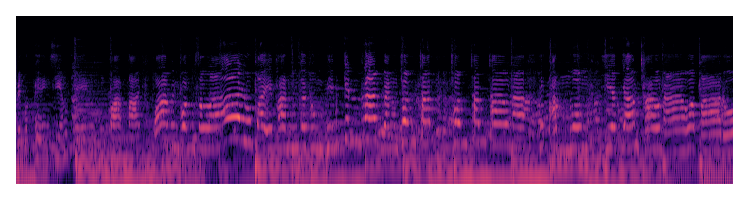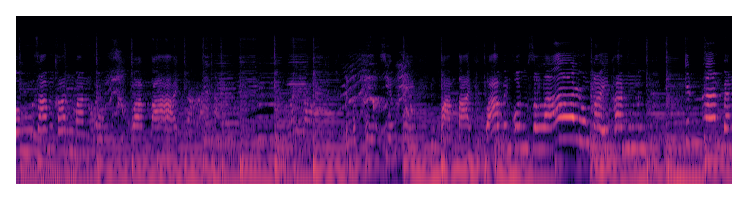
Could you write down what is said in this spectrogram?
เป็นบทเพลงเสียงเพลงความตาย ความเป็นคนสลายลงไปพันกระดุมพีมันกินร่างแบ่งชนชั้นชนชั้นชาวนา ให้ต่ำลงเหยียดยามชาวนาว่าป่าดงสำคัญมันคง ความเป็นคนสลายลงไปพันมันกินแรงแบ่ง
